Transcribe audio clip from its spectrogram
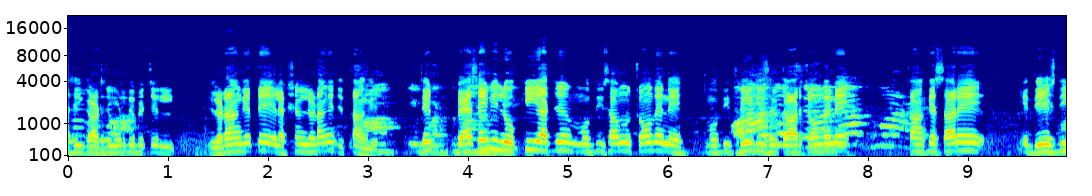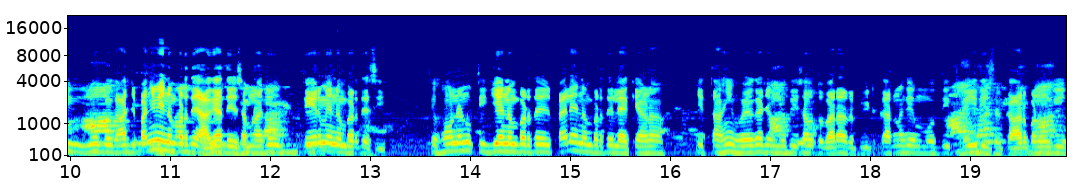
ਅਸੀਂ ਗੱਠਜੋੜ ਦੇ ਵਿੱਚ ਲ- ਲੜਾਂਗੇ ਤੇ ਇਲੈਕਸ਼ਨ ਲੜਾਂਗੇ ਜਿੱਤਾਂਗੇ। ਤੇ ਵੈਸੇ ਵੀ ਲੋਕੀ ਅੱਜ ਮੋਦੀ ਸਾਹਿਬ ਨੂੰ ਚਾਹੁੰਦੇ ਨੇ ਮੋਦੀ 3 ਦੀ ਸਰਕਾਰ ਚਾਹੁੰਦੇ ਨੇ ਤਾਂ ਕਿ ਸਾਰੇ ਇਹ ਦੇਸ਼ ਦੀ ਜੋ ਅੱਜ ਪੰਜਵੇਂ ਨੰਬਰ ਤੇ ਆ ਗਿਆ ਦੇਸ਼ ਆਪਣਾ ਜੋ 13ਵੇਂ ਨੰਬਰ ਤੇ ਸੀ। ਤੇ ਹੁਣ ਇਹਨੂੰ ਤੀਜੇ ਨੰਬਰ ਤੇ ਪਹਿਲੇ ਨੰਬਰ ਤੇ ਲੈ ਕੇ ਆਣਾ ਇਹ ਤਾਂ ਹੀ ਹੋਏਗਾ ਜੇ ਮੋਦੀ ਸਾਹਿਬ ਦੁਬਾਰਾ ਰਿਪੀਟ ਕਰਨਗੇ ਮੋਦੀ 3 ਦੀ ਸਰਕਾਰ ਬਣੂਗੀ।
